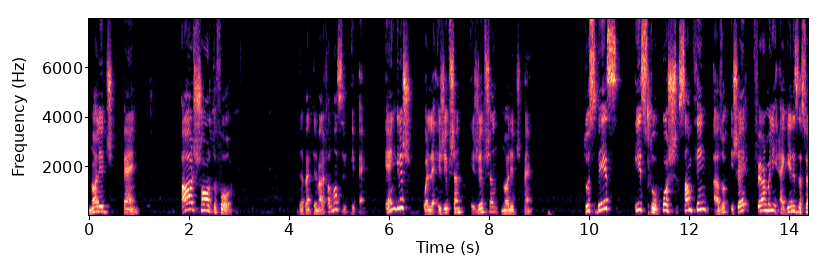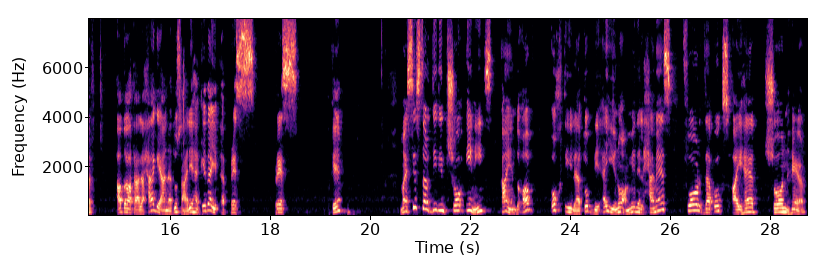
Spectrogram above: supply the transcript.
Knowledge Bank are short for ده بنك المعرفة المصري. يبقى English ولا Egyptian Egyptian Knowledge Bank to space is to push something ازق شيء firmly against the surface. أضغط على حاجة يعني أدوس عليها كده يبقى press. Press. Okay My sister didn't show any kind of أختي لا تبدي أي نوع من الحماس for the books I had shown her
